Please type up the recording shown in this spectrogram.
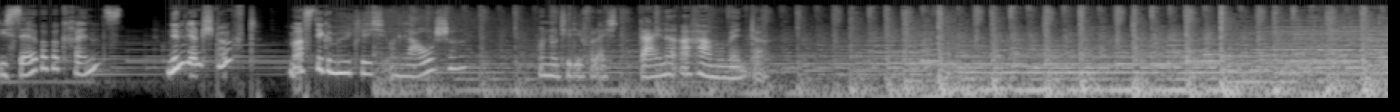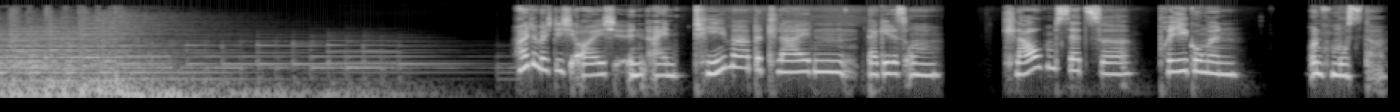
dich selber begrenzt. Nimm dir einen Stift, mach's dir gemütlich und lausche und notiere dir vielleicht deine Aha-Momente. Heute möchte ich euch in ein Thema bekleiden. Da geht es um Glaubenssätze, Prägungen und Muster.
